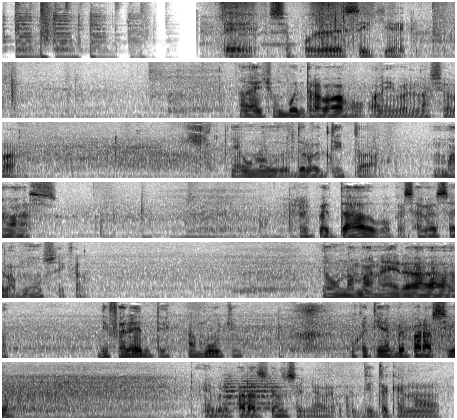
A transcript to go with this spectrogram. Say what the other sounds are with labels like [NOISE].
Eh, se puede decir que ha hecho un buen trabajo a nivel nacional. Es uno de, los artistas más respetados porque sabe hacer la música de una manera diferente a muchos, porque tiene preparación. Tiene preparación, señores. Un artista que no.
